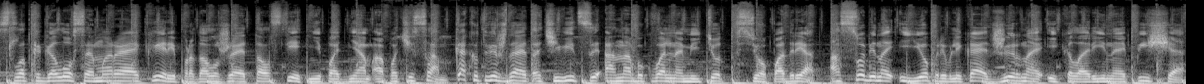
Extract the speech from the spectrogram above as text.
Сладкоголосая Марая Кэрри продолжает толстеть не по дням, а по часам. Как утверждают очевидцы, она буквально метет все подряд. Особенно ее привлекает жирная и калорийная пища.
